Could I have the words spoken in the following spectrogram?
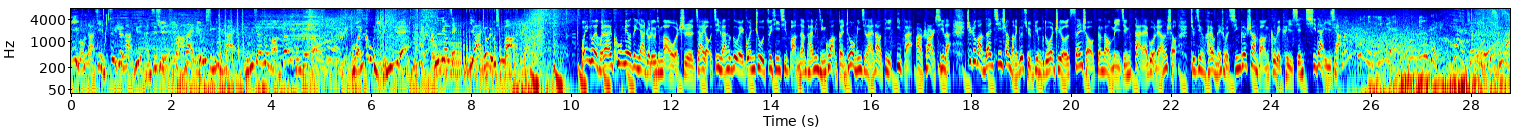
一网打尽最热辣乐坛资讯，把脉流行动态，独家专访当红歌手，玩酷你的音乐酷 music 亚洲流行榜。欢迎各位回来，Cool Music 亚洲流行榜，我是嘉友，继续来和各位关注最新一期榜单排名情况。本周我们已经来到第一百二十二期了。这周榜单新上榜的歌曲并不多，只有三首。刚刚我们已经带来过两首，究竟还有哪首新歌上榜？各位可以先期待一下。玩酷你的音乐，Cool Music 亚洲流行榜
